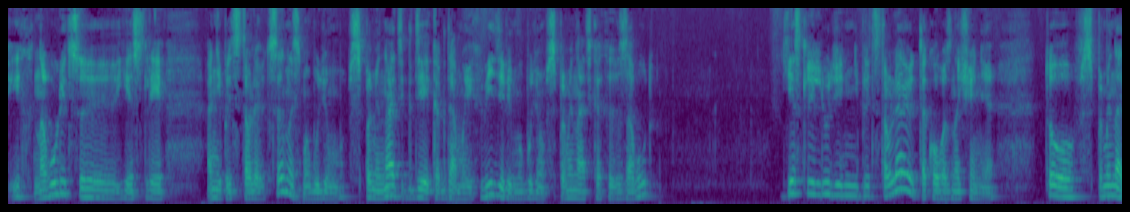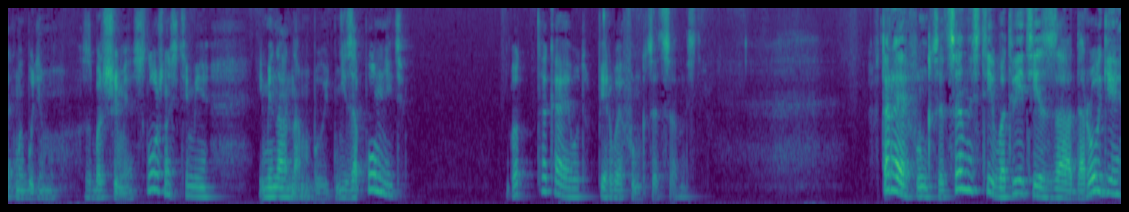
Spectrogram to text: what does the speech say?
их на улице, если они представляют ценность, мы будем вспоминать, где и когда мы их видели, мы будем вспоминать, как их зовут. Если люди не представляют такого значения, то вспоминать мы будем с большими сложностями, имена нам будет не запомнить. Вот такая вот первая функция ценностей. Вторая функция ценностей в ответе за дороги,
